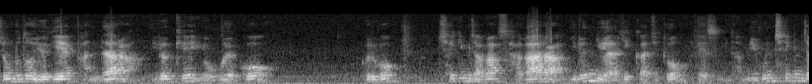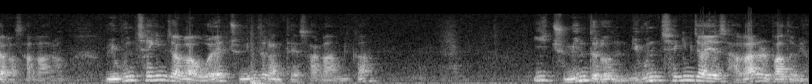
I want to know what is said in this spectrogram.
정부도 여기에 반대하라. 이렇게 요구했고, 그리고 책임자가 사과하라. 이런 이야기까지도 했습니다. 미군 책임자가 사과하라. 미군 책임자가 왜 주민들한테 사과합니까? 이 주민들은 미군 책임자의 사과를 받으면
